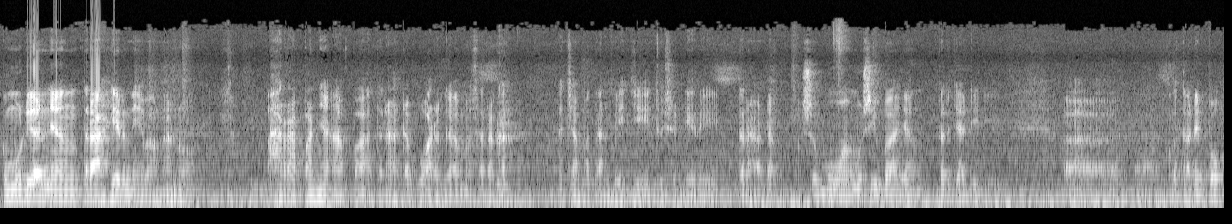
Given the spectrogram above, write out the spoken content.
Kemudian yang terakhir nih Bang Nano. Harapannya apa terhadap warga masyarakat Kecamatan Beji itu sendiri terhadap semua musibah yang terjadi di eh, Kota Depok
